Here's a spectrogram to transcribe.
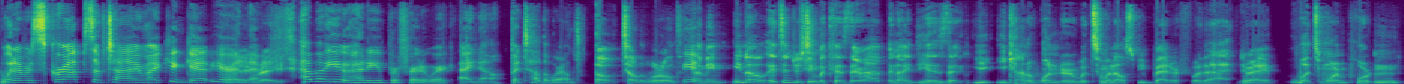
whatever scraps of time I can get here and Right, there. right. How about you? How do you prefer to work? I know, but tell the world. Oh, tell the world. Yeah. I mean, you know, it's interesting because there have been ideas that you, you kind of wonder would someone else be better for that, right? What's more important,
